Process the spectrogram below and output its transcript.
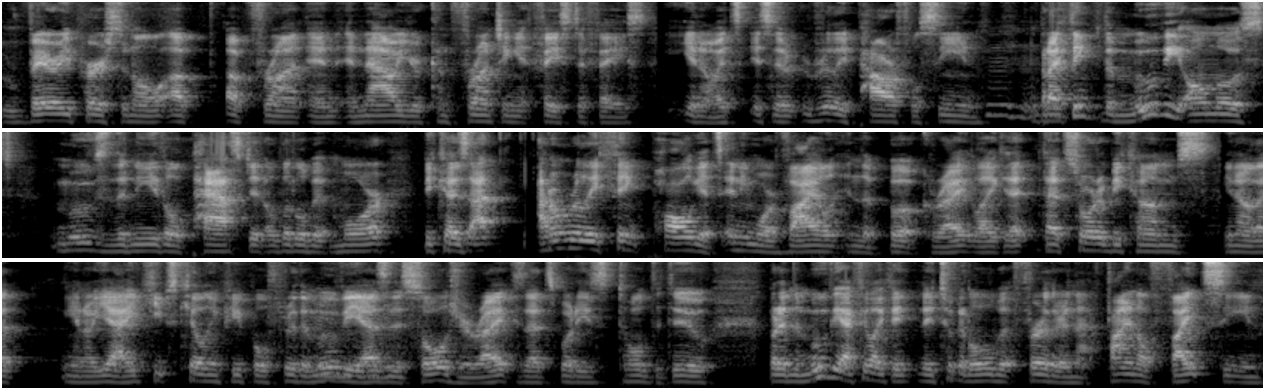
Very personal up up front, and and now you're confronting it face to face. You know, it's it's a really powerful scene, mm-hmm. but I think the movie almost moves the needle past it a little bit more because I, I don't really think Paul gets any more violent in the book, right? Like that, that sort of becomes, you know, that, you know, yeah, he keeps killing people through the movie mm-hmm. as this soldier, right? Because that's what he's told to do. But in the movie, I feel like they, they took it a little bit further in that final fight scene.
